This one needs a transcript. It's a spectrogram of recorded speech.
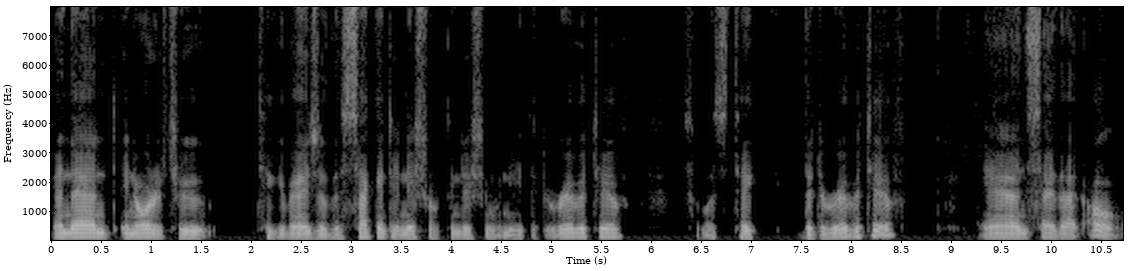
And then in order to take advantage of the second initial condition, we need the derivative. So let's take the derivative and say that, oh,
